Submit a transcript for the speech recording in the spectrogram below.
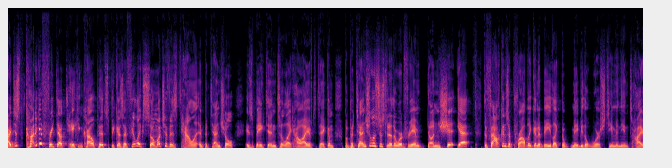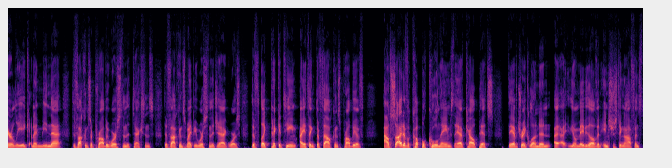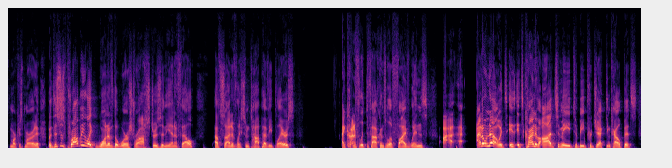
I just kind of get freaked out taking Kyle Pitts because I feel like so much of his talent and potential is baked into like how I have to take him. But potential is just another word for he haven't done shit yet. The Falcons are probably going to be like the maybe the worst team in the entire league, and I mean that. The Falcons are probably worse than the Texans. The Falcons might be worse than the Jaguars. The like pick a team. I think the Falcons probably have outside of a couple cool names. They have Kyle Pitts. They have Drake London. I, I, you know, maybe they'll have an interesting offense, Marcus Mariota. But this is probably like one of the worst rosters in the NFL outside of like some top heavy players. I kind of feel like the Falcons will have five wins. I I, I don't know. It's it, it's kind of odd to me to be projecting Kyle Pitts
